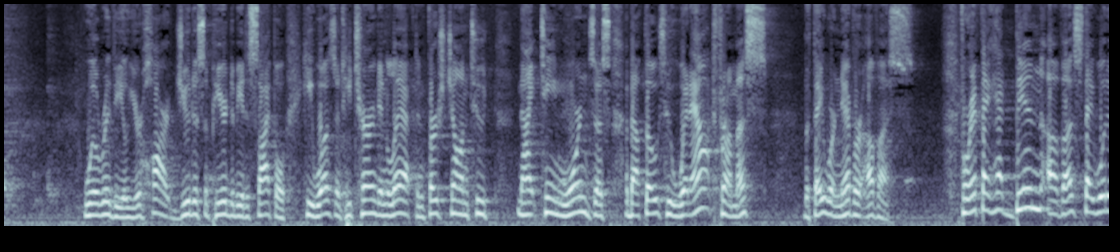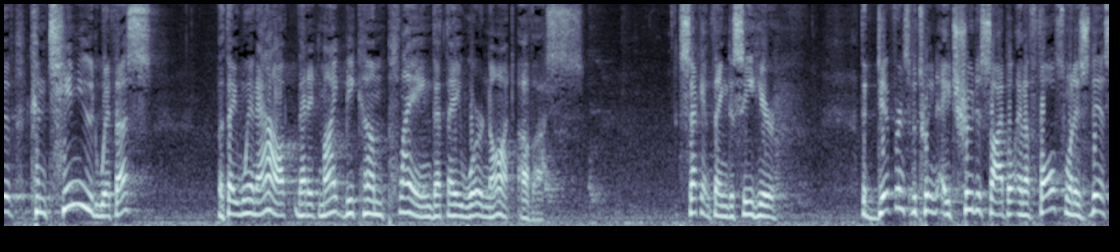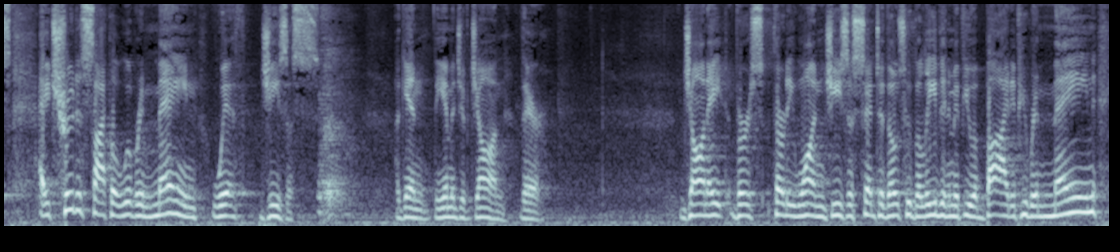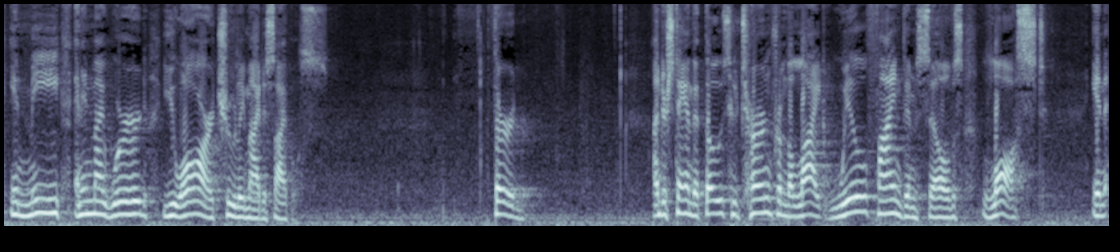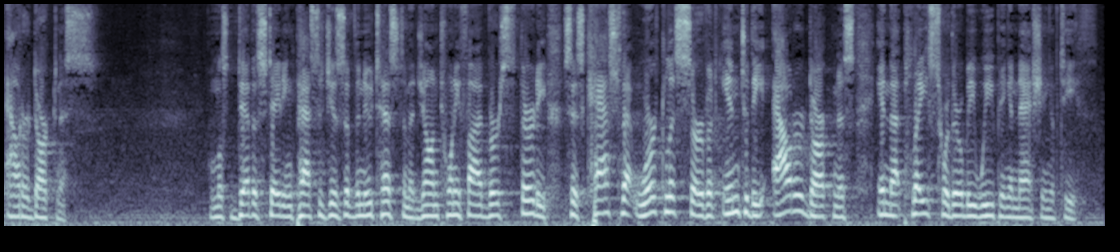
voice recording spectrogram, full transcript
will reveal your heart. Judas appeared to be a disciple. He wasn't. He turned and left. And 1 John 2 19 warns us about those who went out from us, but they were never of us. For if they had been of us, they would have continued with us, but they went out that it might become plain that they were not of us. Second thing to see here the difference between a true disciple and a false one is this a true disciple will remain with Jesus. Again, the image of John there. John 8, verse 31, Jesus said to those who believed in him, If you abide, if you remain in me and in my word, you are truly my disciples. Third, understand that those who turn from the light will find themselves lost in outer darkness most devastating passages of the New Testament. John 25, verse 30 says, Cast that worthless servant into the outer darkness in that place where there will be weeping and gnashing of teeth.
